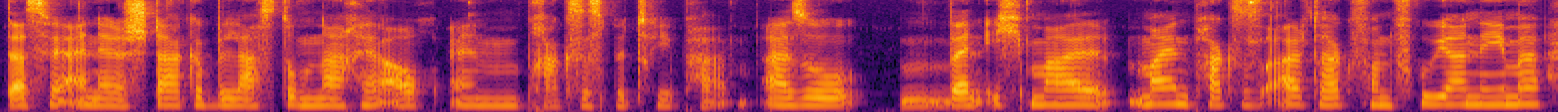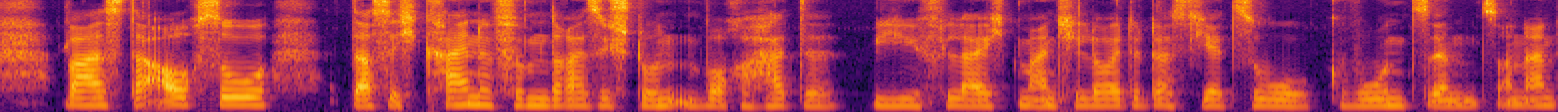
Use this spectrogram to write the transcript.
dass wir eine starke Belastung nachher auch im Praxisbetrieb haben. Also wenn ich mal meinen Praxisalltag von früher nehme, war es da auch so, dass ich keine 35-Stunden-Woche hatte, wie vielleicht manche Leute das jetzt so gewohnt sind, sondern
